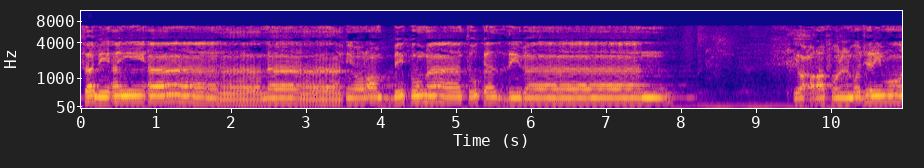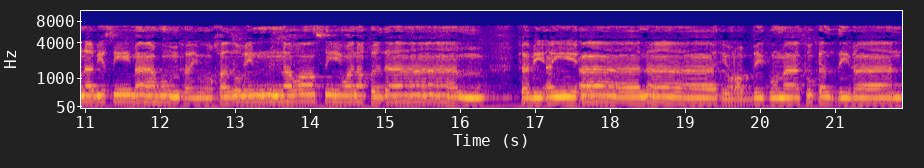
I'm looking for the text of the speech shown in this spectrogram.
فبأي آلاء ربكما تكذبان؟ يعرف المجرمون بسيماهم فيؤخذ بالنواصي والأقدام. فبأي آلاء ربكما تكذبان؟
